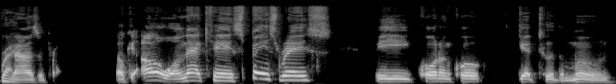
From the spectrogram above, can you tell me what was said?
Right. Now it's a problem. Okay. Oh well, in that case, space race. We quote unquote get to the moon.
